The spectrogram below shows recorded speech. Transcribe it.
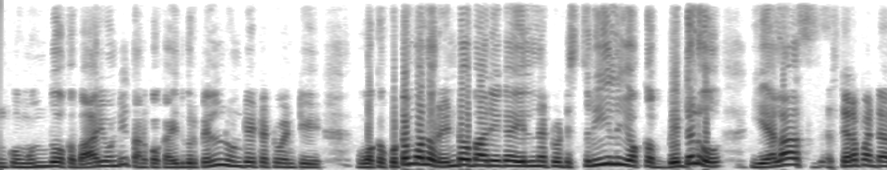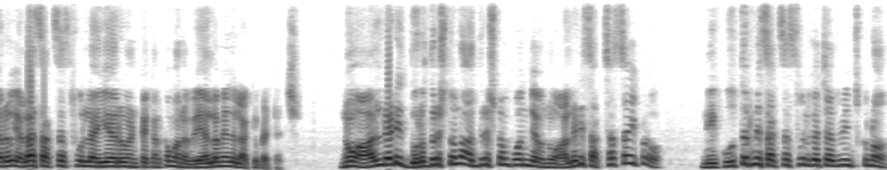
ఇంకో ముందు ఒక భార్య ఉండి తనకు ఒక ఐదుగురు పిల్లలు ఉండేటటువంటి ఒక కుటుంబంలో రెండో భార్యగా వెళ్ళినటువంటి స్త్రీల యొక్క బిడ్డలు ఎలా స్థిరపడ్డారు ఎలా సక్సెస్ఫుల్ అయ్యారు అంటే కనుక మనం వేళ్ళ మీద లెక్క పెట్టచ్చు. నువ్వు ఆల్రెడీ దురదృష్టంలో అదృష్టం పొందావు. నువ్వు ఆల్రెడీ సక్సెస్ అయిపోయావు. నీ కూతుర్ని సక్సెస్ఫుల్గా చదివించుకున్నావు.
